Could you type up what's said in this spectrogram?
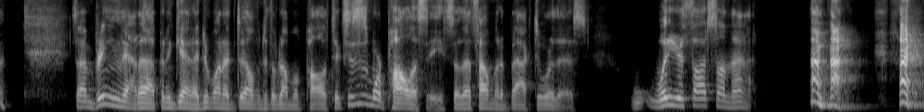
so I'm bringing that up, and again, I didn't want to delve into the realm of politics. This is more policy, so that's how I'm going to backdoor this. What are your thoughts on that? I'm not. I,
